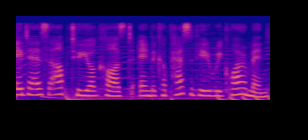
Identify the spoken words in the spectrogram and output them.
It is up to your cost and capacity requirement.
